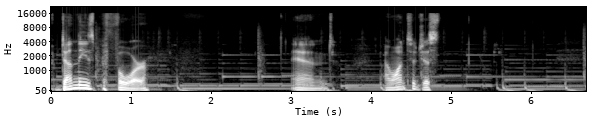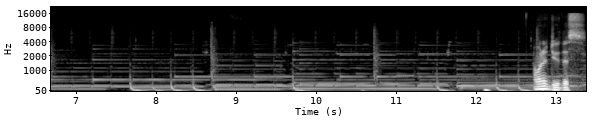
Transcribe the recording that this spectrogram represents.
I've done these before, and I want to just I want to do this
